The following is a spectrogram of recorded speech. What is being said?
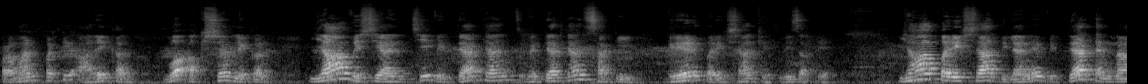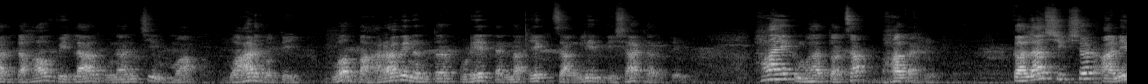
प्रमाणपट्टी आरेखन व अक्षरलेखन या विषयांची विद्यार्थ्यां विद्यार्थ्यांसाठी ग्रेड परीक्षा घेतली जाते. ह्या परीक्षा दिल्याने विद्यार्थ्यांना दहावीला गुणांची मा वाढ होते व बारावी नंतर पुढे त्यांना एक चांगली दिशा ठरते. हा एक महत्त्वाचा भाग आहे. कला शिक्षण आणि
